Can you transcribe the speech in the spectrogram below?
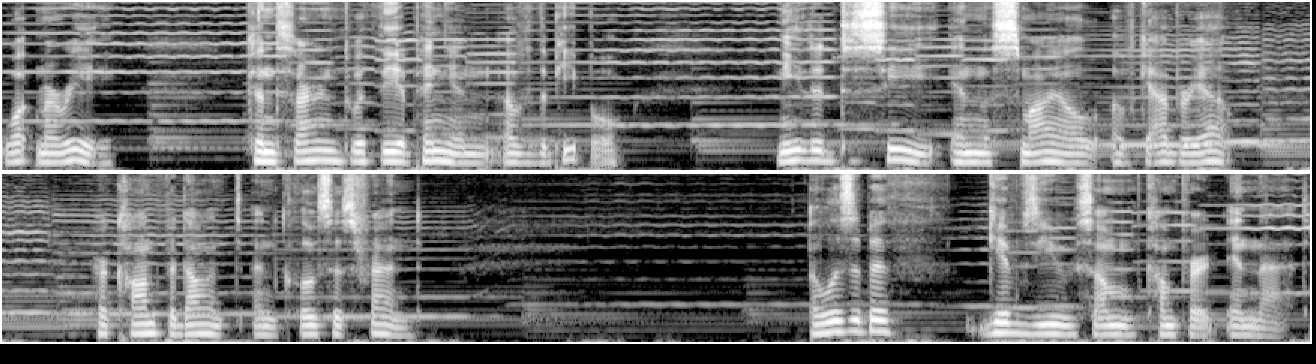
what Marie, concerned with the opinion of the people, needed to see in the smile of Gabrielle, her confidant and closest friend. Elizabeth gives you some comfort in that.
